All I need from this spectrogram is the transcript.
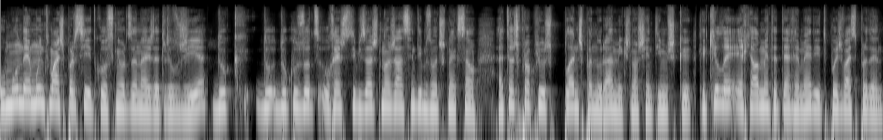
o mundo é muito mais parecido com o Senhor dos Anéis da trilogia do que, do, do que os outros, o resto dos episódios que nós já sentimos uma desconexão. Até os próprios planos panorâmicos, nós sentimos que, que aquilo é, é realmente a Terra-média e depois vai-se perdendo.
